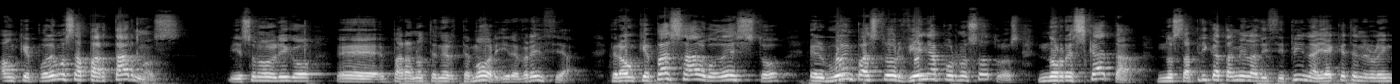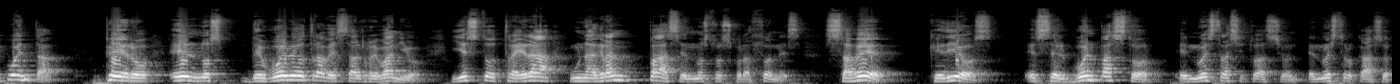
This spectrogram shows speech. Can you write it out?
aunque podemos apartarnos. Y eso no lo digo eh, para no tener temor y reverencia. Pero aunque pasa algo de esto, el buen pastor viene por nosotros, nos rescata, nos aplica también la disciplina y hay que tenerlo en cuenta. Pero Él nos devuelve otra vez al rebaño y esto traerá una gran paz en nuestros corazones. Saber que Dios es el buen pastor en nuestra situación, en nuestro caso.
